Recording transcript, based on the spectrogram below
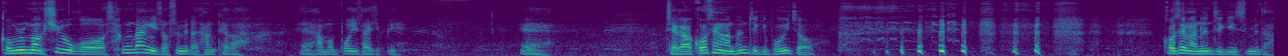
거물망 씌우고 상당히 좋습니다. 상태가 예, 한번 보시다시피 예, 제가 고생한 흔적이 보이죠? 고생한 흔적이 있습니다.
